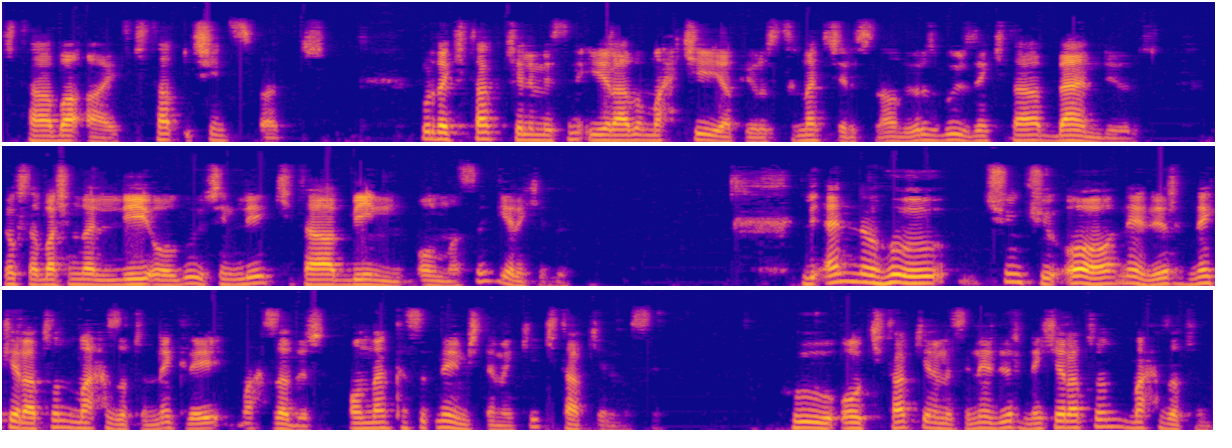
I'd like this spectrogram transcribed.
Kitaba ait. Kitap için sıfattır. Burada kitap kelimesini irabı mahki yapıyoruz. Tırnak içerisine alıyoruz. Bu yüzden kitaben diyoruz. Yoksa başında li olduğu için li kitabin olması gerekirdi. Li'ennehu çünkü o nedir? Nekeratun mahzatun. Nekre mahzadır. Ondan kasıt neymiş demek ki? Kitap kelimesi. Hu o kitap kelimesi nedir? Nekeratun mahzatun.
